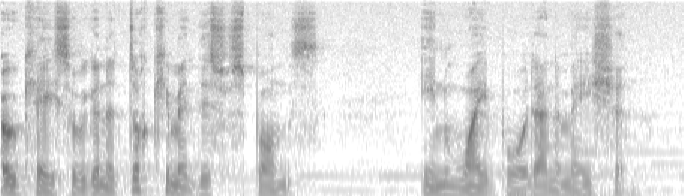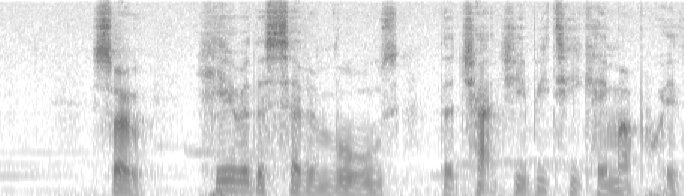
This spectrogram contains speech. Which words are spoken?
Okay, so we're going to document this response in whiteboard animation. So here are the seven rules that ChatGPT came up with.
